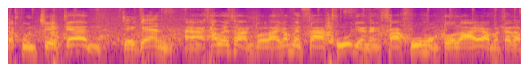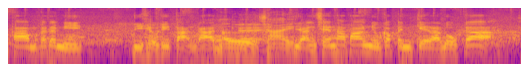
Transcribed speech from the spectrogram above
ตระกูลเจแกนเจแกนอ่าถ้าเป็นฝั่งตัวร้ายก็เป็นซาคุอย่างอย่างซาคุของตัวร้ายอะมันแต่ละภาคมันก็จะมี ดีเทลที่ต่างกันเออใช่ อย่างเช่นถ้าภาคนิวก็เป็นเกราโดกาเก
